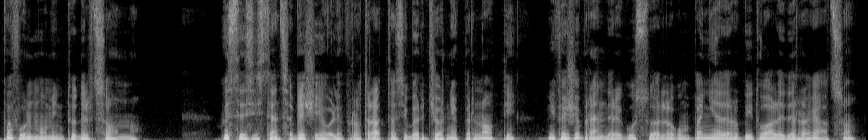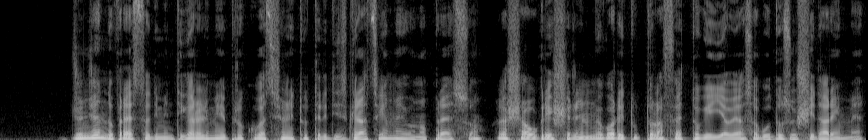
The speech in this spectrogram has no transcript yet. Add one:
Poi fu il momento del sonno. Questa esistenza piacevole, protrattasi per giorni e per notti, mi fece prendere gusto della compagnia dell'abituale del ragazzo. Giungendo presto a dimenticare le mie preoccupazioni e tutte le disgrazie che mi avevano oppresso, lasciavo crescere nel mio cuore tutto l'affetto che egli aveva saputo suscitare in me.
